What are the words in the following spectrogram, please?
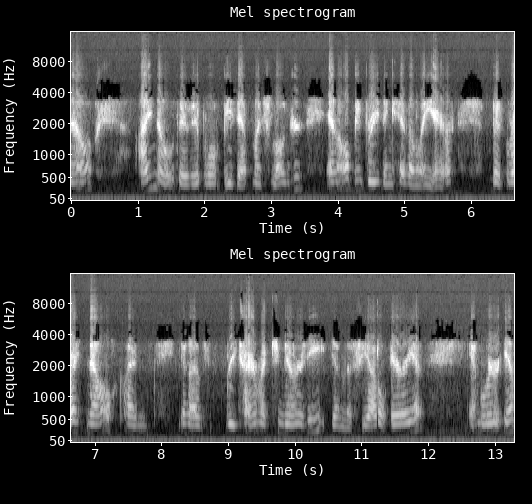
now, I know that it won't be that much longer and I'll be breathing heavenly air. But right now, I'm in a retirement community in the Seattle area, and we're in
